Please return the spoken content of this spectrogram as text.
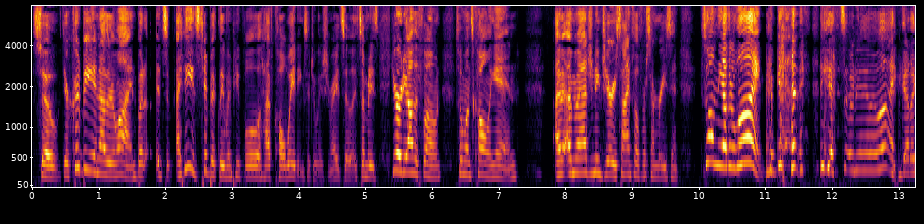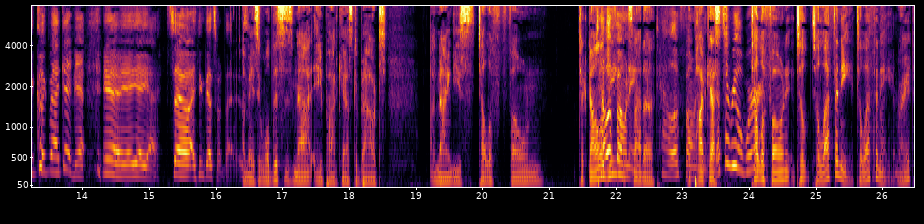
So there could be another line, but it's I think it's typically when people have call waiting situation, right? So like somebody's you're already on the phone, someone's calling in. I'm imagining Jerry Seinfeld for some reason. He's on the other line. I've got yes, on the other line. Got to click back in. Yeah, yeah, yeah, yeah, yeah. So I think that's what that is. Amazing. Well, this is not a podcast about a '90s telephone technology. Telephoning. It's not a, a podcast. That's a real word. Telephone, tel- telephony, telephony, right?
